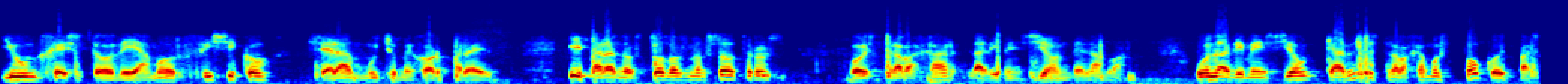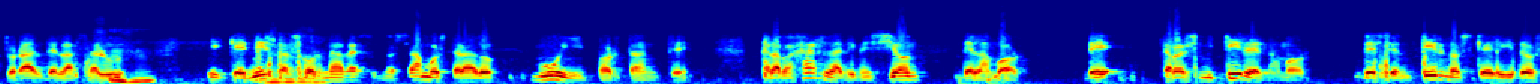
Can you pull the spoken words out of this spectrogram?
y un gesto de amor físico, será mucho mejor para él. Y para nos- todos nosotros, pues trabajar la dimensión del amor. Una dimensión que a veces trabajamos poco en Pastoral de la Salud y que en estas jornadas nos ha mostrado muy importante. Trabajar la dimensión del amor, de transmitir el amor, de sentirnos queridos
